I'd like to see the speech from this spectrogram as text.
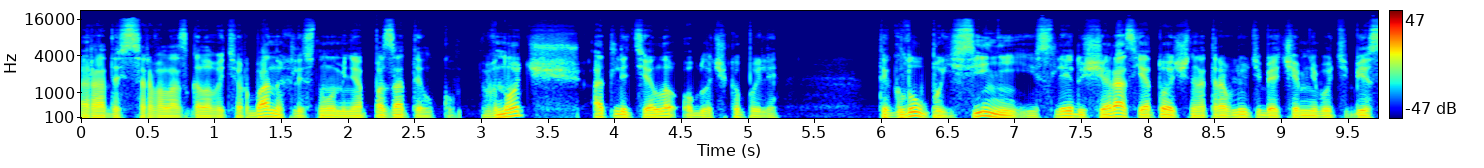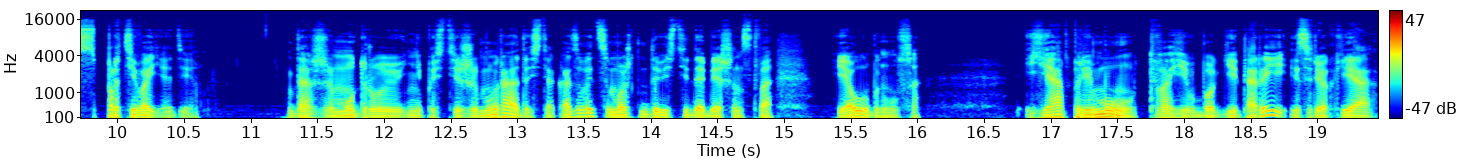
Радость сорвала с головы тюрбан и хлестнула меня по затылку. В ночь отлетело облачко пыли. «Ты глупый, синий, и в следующий раз я точно отравлю тебя чем-нибудь без противоядия». Даже мудрую непостижимую радость, оказывается, можно довести до бешенства. Я улыбнулся. «Я приму твои убогие дары», — изрек я,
